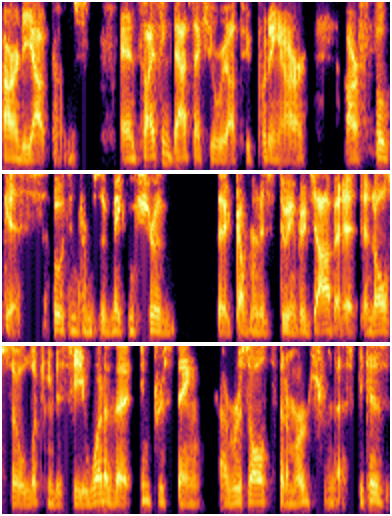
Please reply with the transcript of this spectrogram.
r&d outcomes. And so i think that's actually where we ought to be putting our our focus both in terms of making sure the government is doing a good job at it and also looking to see what are the interesting uh, results that emerge from this. Because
